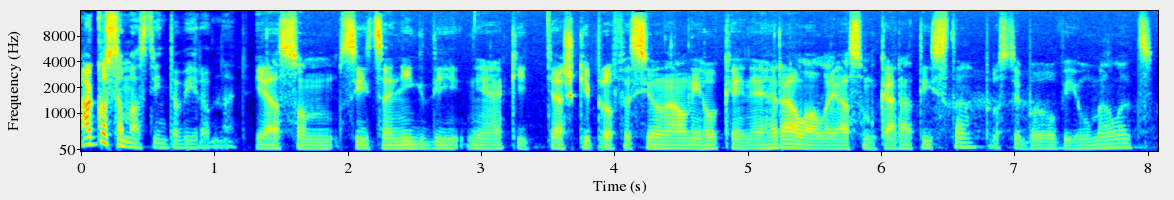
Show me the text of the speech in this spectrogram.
Ako sa má s týmto vyrovnať? Ja som síce nikdy nejaký ťažký profesionálny hokej nehral, ale ja som karatista, proste bojový umelec.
